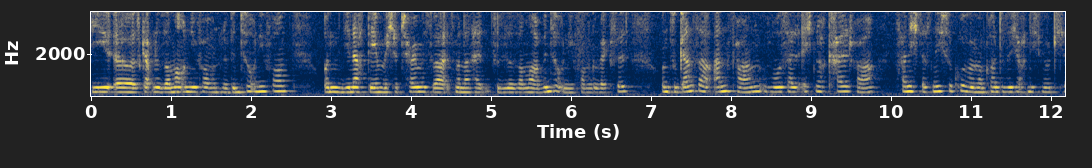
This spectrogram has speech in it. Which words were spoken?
die, äh, es gab eine Sommeruniform und eine Winteruniform. Und je nachdem, welcher Term es war, ist man dann halt zu dieser Sommer-Winteruniform gewechselt. Und so ganz am Anfang, wo es halt echt noch kalt war, fand ich das nicht so cool, weil man konnte sich auch nicht wirklich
